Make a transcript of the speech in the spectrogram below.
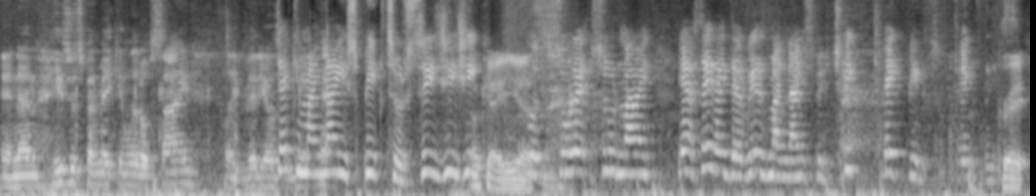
And then he's just been making little side like videos. taking my yeah. nice pictures. See, see, see. Okay, yes. Good. So, so nice. Yeah, stay right there. Where's my nice picture? Take, take pictures. Take this. Great.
